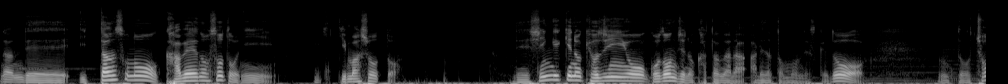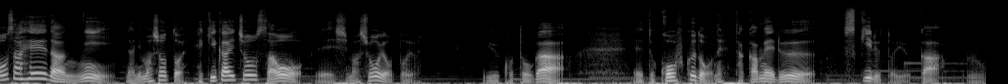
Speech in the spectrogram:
なんで一旦その壁の外に行きましょうと。で、進撃の巨人をご存知の方ならあれだと思うんですけど、うんと、調査兵団になりましょうと、壁外調査を、えー、しましょうよということが、えーと、幸福度をね高めるスキルというか、うん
